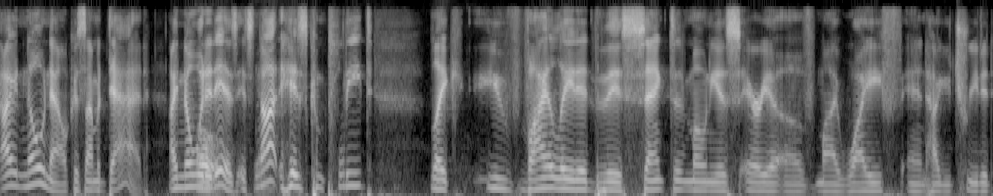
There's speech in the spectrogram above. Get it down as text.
I know now because I'm a dad. I know what it Oh, is. It's yeah. not his complete, like you've violated this sanctimonious area of my wife and how you treated.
